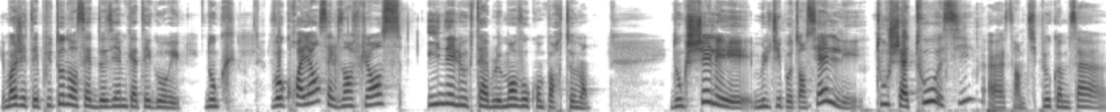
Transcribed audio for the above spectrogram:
Et moi, j'étais plutôt dans cette deuxième catégorie. Donc, vos croyances, elles influencent inéluctablement vos comportements. Donc, chez les multipotentiels, les touche à tout aussi, euh, c'est un petit peu comme ça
